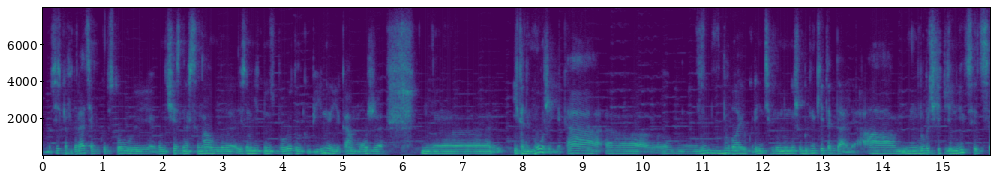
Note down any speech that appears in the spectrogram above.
Там Російська Федерація використовує величезний арсенал е, різноманітної зброї далекобійної, яка може е, яка не може, яка е, вбиває українців, руйнує будинки і так далі. А виборчі дільниці це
